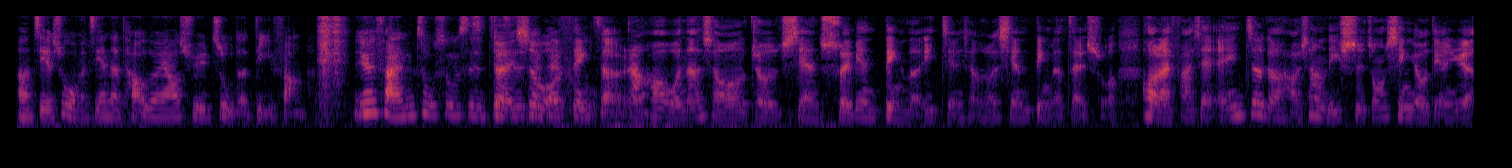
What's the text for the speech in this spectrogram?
嗯，结束我们今天的讨论，要去住的地方，因为反正住宿是对，是我订的。然后我那时候就先随便订了一间，想说先订了再说。后来发现，哎，这个好像离市中心有点远，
